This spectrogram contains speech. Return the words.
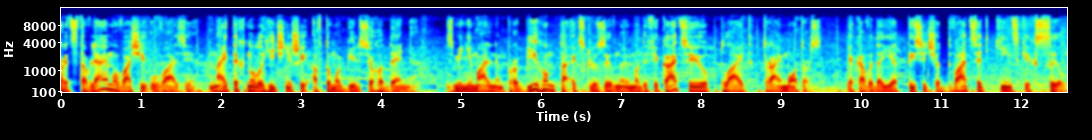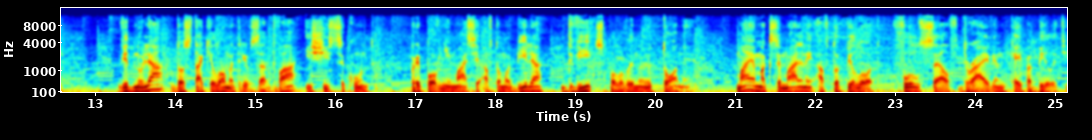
Представляємо вашій увазі найтехнологічніший автомобіль сьогодення з мінімальним пробігом та ексклюзивною модифікацією Plight Tri Motors, яка видає 1020 кінських сил. Від 0 до 100 км за 2,6 секунд. При повній масі автомобіля 2,5 тони. Має максимальний автопілот Full Self Driving Capability.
